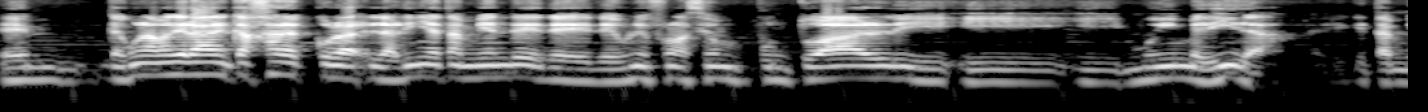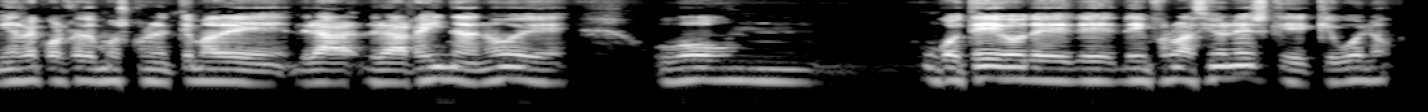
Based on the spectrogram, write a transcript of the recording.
Em, de alguna manera encaja con la, línea también de, una información puntual y muy medida que también recordemos con el tema de, la, reina, ¿no? Eh, hubo un, goteo de, informaciones que, bueno,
